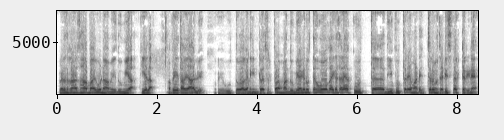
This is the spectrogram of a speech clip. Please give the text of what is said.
වැඩසටහන සහභාගී වුණා මේ දුමිය කියලා අපේ තව යාළුවෙක්. ඔය ඌත් ඔය ගැන ඉන්ටරෙස්ට් කරා මං දුමිය ගැන උත් අහුවා ඕක එක සැරයක් ඌත් දීපු උත්තරේ මට එච්චරම සැටිස්ෆැක්ටරි නෑ.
